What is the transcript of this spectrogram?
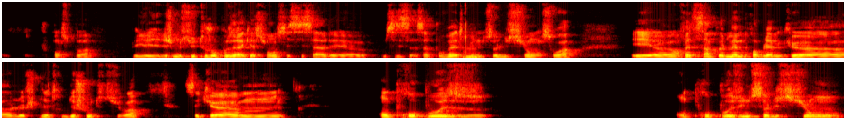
Je pense pas. Et je me suis toujours posé la question aussi si ça allait, euh, si ça, pouvait être mm. une solution en soi. Et euh, en fait, c'est un peu le même problème que euh, le, les trucs de shoot, tu vois. C'est que on propose, on propose une solution.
